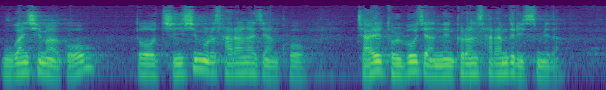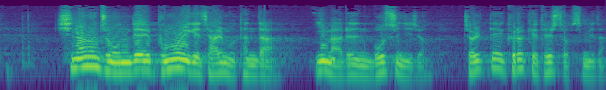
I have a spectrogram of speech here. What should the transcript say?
무관심하고 또 진심으로 사랑하지 않고 잘 돌보지 않는 그런 사람들이 있습니다. 신앙은 좋은데 부모에게 잘 못한다. 이 말은 모순이죠. 절대 그렇게 될 수 없습니다.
